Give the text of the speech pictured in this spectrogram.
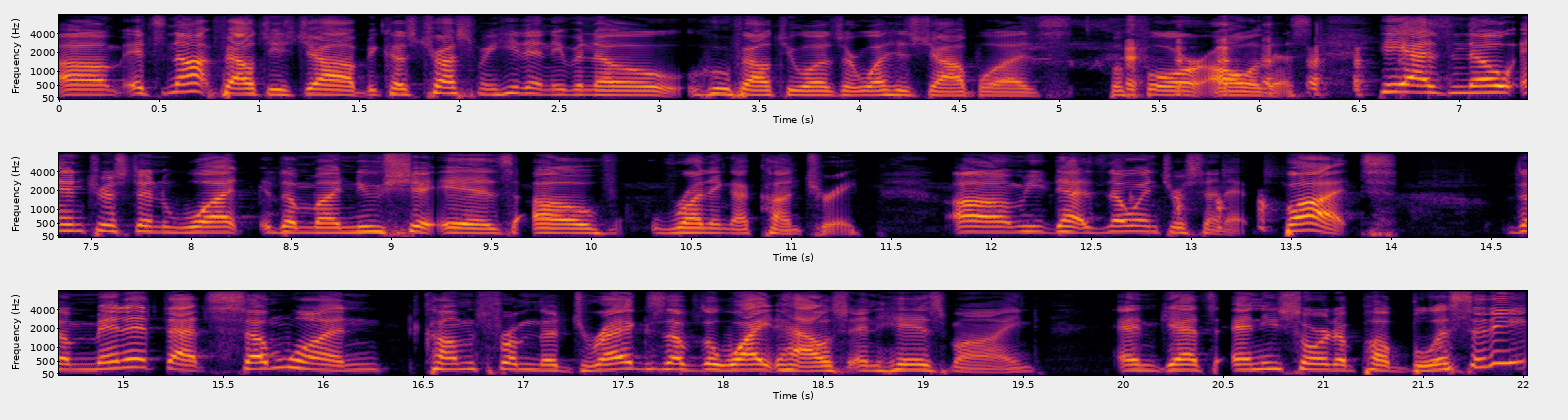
Um, it's not Fauci's job because trust me, he didn't even know who Fauci was or what his job was before all of this. He has no interest in what the minutia is of running a country. Um, he has no interest in it. But the minute that someone comes from the dregs of the White House in his mind and gets any sort of publicity,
